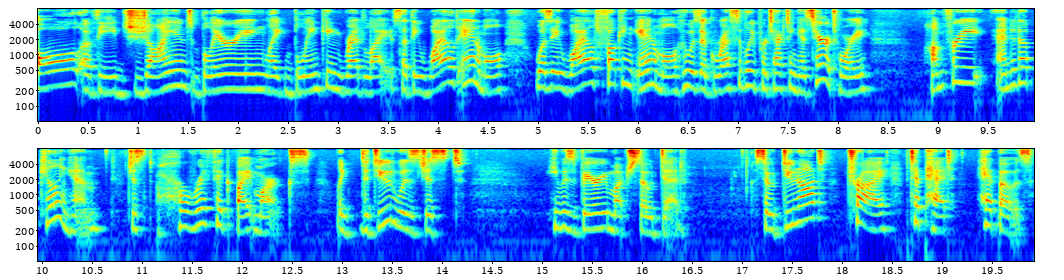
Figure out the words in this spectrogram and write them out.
all of the giant, blaring, like blinking red lights that the wild animal was a wild fucking animal who was aggressively protecting his territory, Humphrey ended up killing him. Just horrific bite marks. Like the dude was just, he was very much so dead. So do not try to pet hippos.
